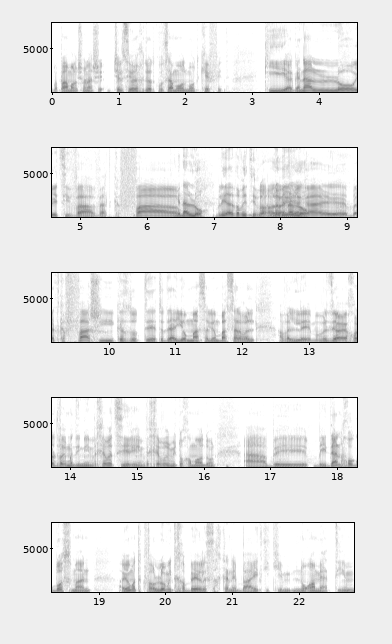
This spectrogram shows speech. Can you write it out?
בפעם הראשונה, שצ'לסי הולכת להיות קבוצה מאוד מאוד כיפית. כי הגנה לא יציבה, והתקפה... הגנה לא, בלי, עזוב יציבה, לא, לא, הגנה לא. אה, אה, התקפה שהיא כזאת, אה, אתה יודע, יום מסל, יום באסל, אבל, אבל, אה, אבל זה יכול להיות דברים מדהימים, וחבר'ה צעירים, וחבר'ה מתוך המועדון. אה, בעידן חוק בוסמן, היום אתה כבר לא מתחבר לשחקני בית, כי, כי הם נורא מעטים,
